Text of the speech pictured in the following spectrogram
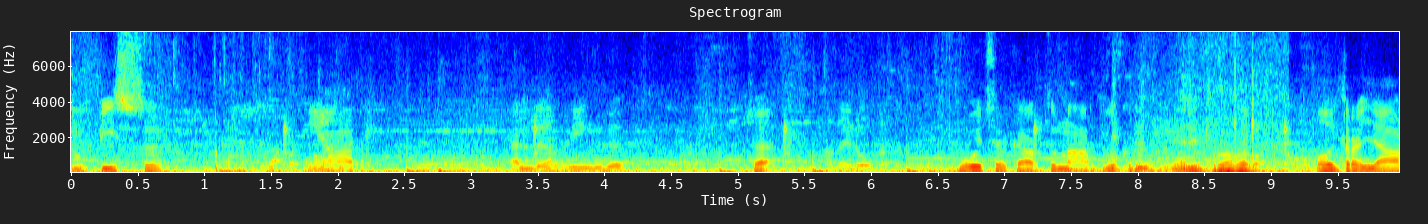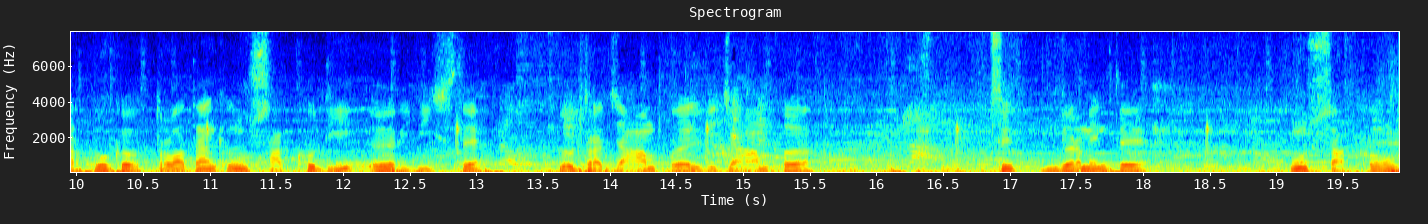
One Piece Niar Elder Ring. Cioè vuoi cercare un artbook? E li trovate qua. Oltre agli artbook trovate anche un sacco di eh, riviste. l'Ultra Jump, il V-Jump c'è veramente un sacco un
